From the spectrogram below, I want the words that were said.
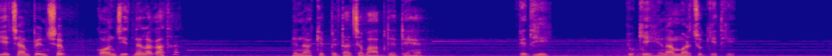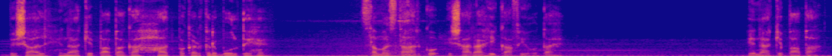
यह चैंपियनशिप कौन जीतने लगा था? हिना के पिता जवाब देते हैं, विधि, क्योंकि हिना मर चुकी थी। विशाल हिना के पापा का हाथ पकड़कर बोलते हैं, समझदार को इशारा ही काफ़ी होता है। हिना के पापा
